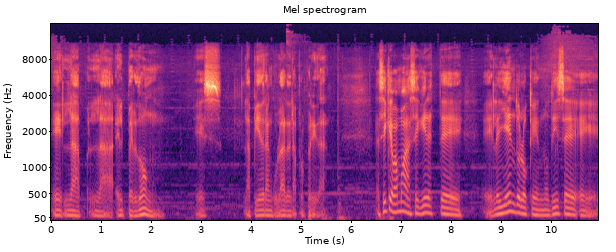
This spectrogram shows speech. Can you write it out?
eh, el perdón es la piedra angular de la prosperidad. Así que vamos a seguir este eh, leyendo lo que nos dice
